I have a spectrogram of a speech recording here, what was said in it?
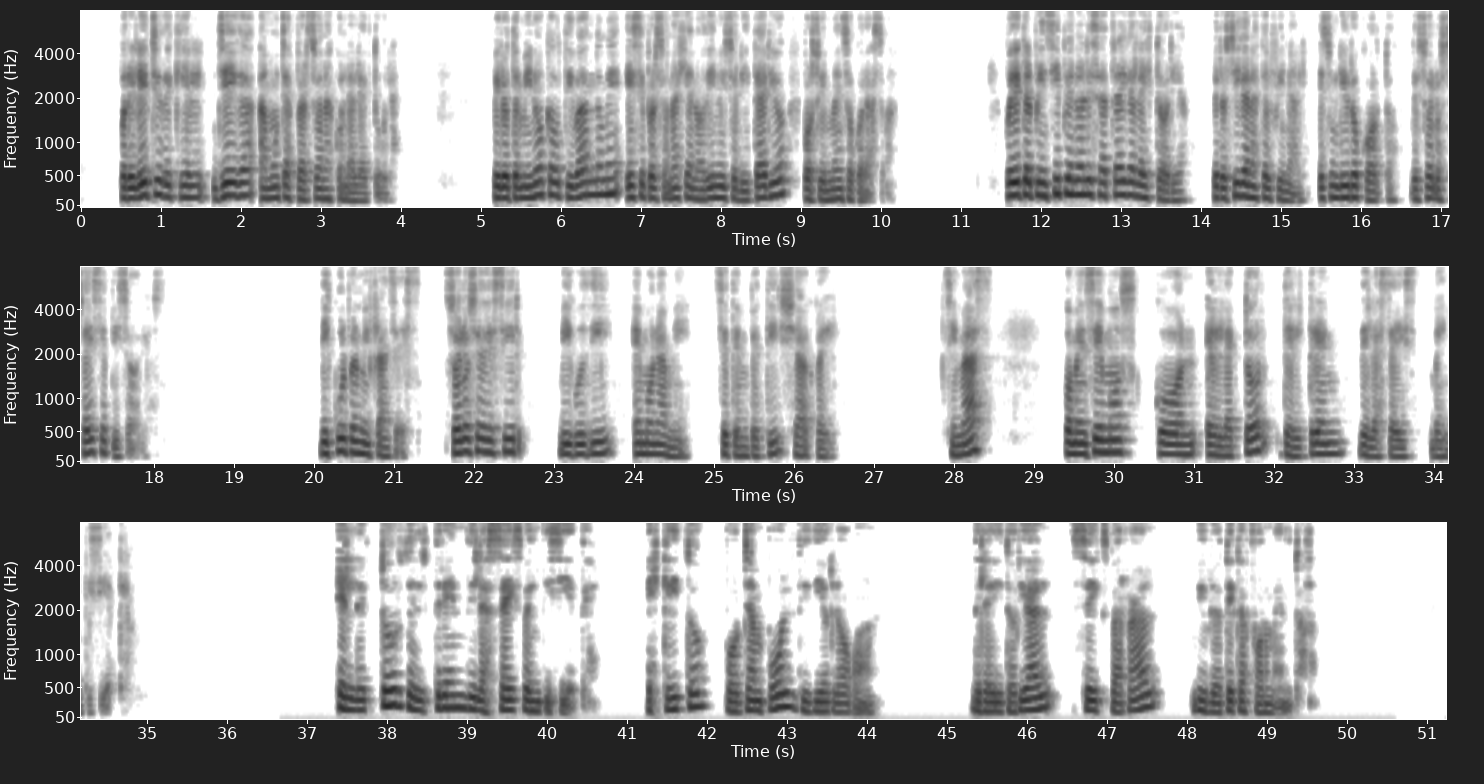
por el hecho de que él llega a muchas personas con la lectura. Pero terminó cautivándome ese personaje anodino y solitario por su inmenso corazón. Puede que al principio no les atraiga la historia, pero sigan hasta el final. Es un libro corto, de solo seis episodios. Disculpen mi francés. Solo sé decir Bigoudi et mon ami, c'est un petit chagrin. Sin más, comencemos con el lector del tren de las 6.27. El lector del tren de las 6.27. Escrito por Jean-Paul Didier Logon, de la editorial Seix Barral, Biblioteca Formentor.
